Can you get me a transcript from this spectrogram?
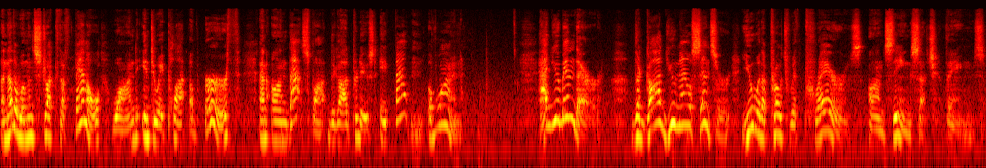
Another woman struck the fennel wand into a plot of earth, and on that spot the god produced a fountain of wine. Had you been there, the God you now censor, you would approach with prayers on seeing such things.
